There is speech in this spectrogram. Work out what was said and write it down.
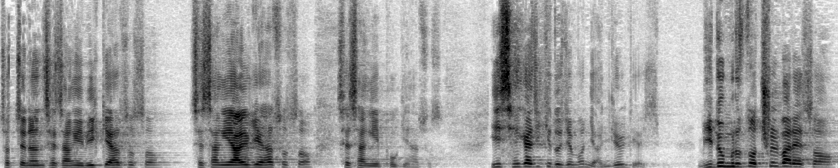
첫째는 세상이 믿게 하소서, 세상이 알게 하소서, 세상이 보게 하소서. 이 세 가지 기도 제목은 연결되어 있습니다. 믿음으로서 출발해서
